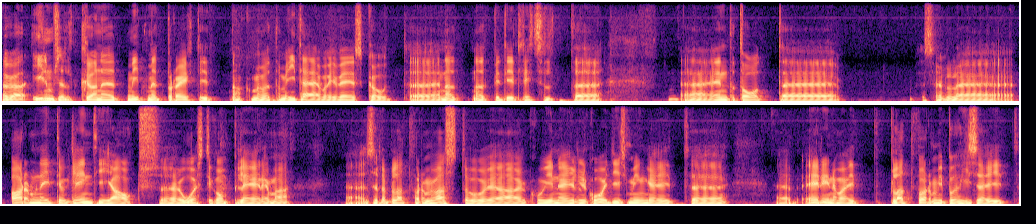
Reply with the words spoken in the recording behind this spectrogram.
aga ilmselt ka need mitmed projektid, noh, kui me võtame IDE või VS Code, eh, nad, nad pidid lihtsalt eh, enda toote selle ARM native kliendi jaoks uuesti kompileerima Äh, selle platvormi vastu ja kui neil koodis mingeid äh, erinevaid platvormipõhiseid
